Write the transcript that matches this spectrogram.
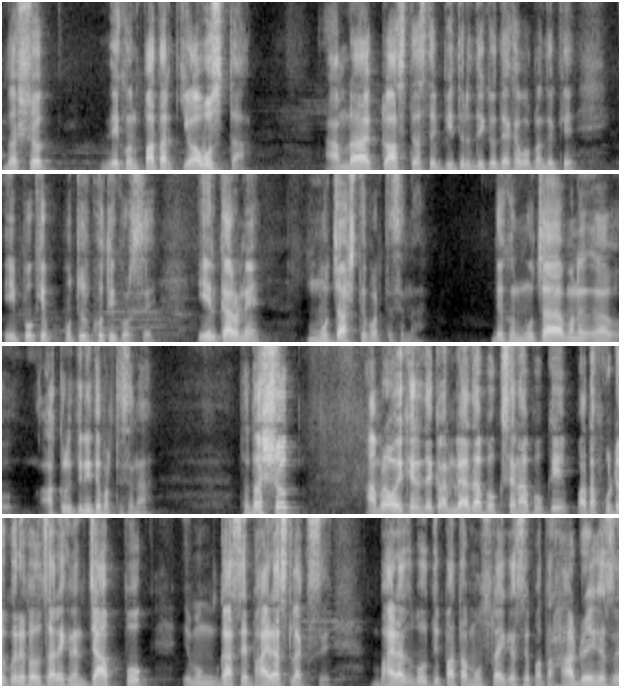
দর্শক, দেখুন পাতার কি অবস্থা। আমরা একটু আস্তে আস্তে ভিতরের দিকেও দেখাবো আপনাদেরকে। এই পোকে প্রচুর ক্ষতি করছে। এর কারণে মোচা আসতে পারতেছে না। দেখুন, মোচা মানে আকৃতি নিতে পারতেছে না। তো দর্শক, আমরা ওইখানে দেখলাম লেদা পোক, সেনা পোকে, পাতা ফুটো করে ফেলছে, আর এখানে জাপ পোক এবং গাছে ভাইরাস লাগছে। ভাইরাস বলতে পাতা মুচড়ায় গেছে, পাতা হার্ড হয়ে গেছে,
